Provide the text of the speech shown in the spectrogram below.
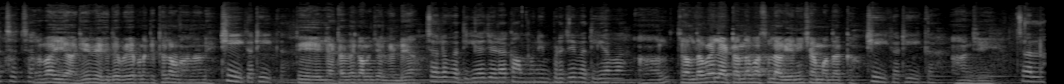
ਅੱਛਾ ਅੱਛਾ। ਹਲਵਾਈ ਆ ਗਏ ਵੇਖਦੇ ਪਏ ਆਪਣਾ ਕਿੱਥੇ ਲਾਉਣਾ ਉਹਨਾਂ ਨੇ। ਠੀਕ ਆ ਠੀਕ ਆ। ਤੇ ਲਾਈਟਾਂ ਦਾ ਕੰਮ ਚੱਲਣ ਡਿਆ। ਚਲੋ ਵਧੀਆ ਜਿਹੜਾ ਕੰਮ ਨਿਬੜ ਜੇ ਵਧੀਆ ਵਾ। ਹਾਂ ਚੱਲਦਾ ਪਿਆ ਲਾਈਟਾਂ ਦਾ ਬਸ ਲੱਗ ਜਾਣੀ ਸ਼ਾਮਾਂ ਤੱਕ। ਠੀਕ ਆ ਠੀਕ ਆ। ਹਾਂਜੀ। ਚਲੋ।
